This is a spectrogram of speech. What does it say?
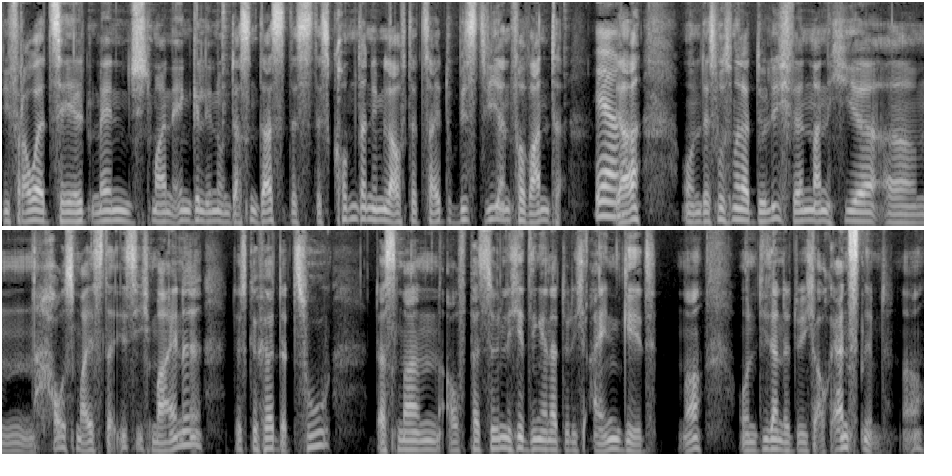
die Frau erzählt, Mensch, meine Enkelin und das und das, das, das kommt dann im Laufe der Zeit, du bist wie ein Verwandter. Ja. ja. Und das muss man natürlich, wenn man hier ähm, Hausmeister ist, ich meine, das gehört dazu, dass man auf persönliche Dinge natürlich eingeht ne? und die dann natürlich auch ernst nimmt. Ne?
